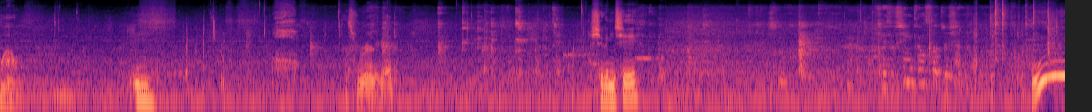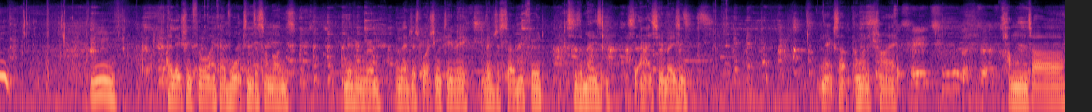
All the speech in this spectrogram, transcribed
와우. 음. Oh, that's really good. 시금치. 계속 신경 써주시는 I literally feel like I've walked into someone's living room and they're just watching TV they've just served me food. This is amazing. This is actually amazing. Next up, I'm going to try 제 친구가 감자.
